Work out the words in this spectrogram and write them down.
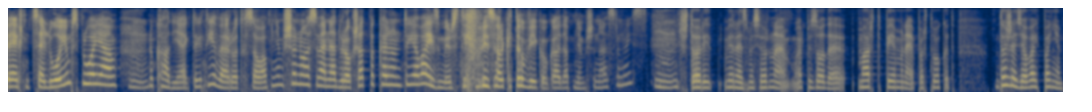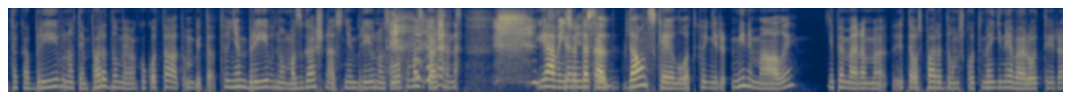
pēkšņi ceļojums projām. Mm. Nu, kāda jēga tagad ievērot savu apņemšanos, vai neatbraukšu atpakaļ, un tu jau aizmirsti, vispār, ka tev bija kaut kāda apņemšanās un viss. Mm, šo arī vienreiz mēs jau runājām epizodē, Marta pieminēja par to, ka Dažreiz jau vajag paņemt brīvu no tiem paradumiem vai kaut ko tādu. Tā, tu ņem brīvu no mazgāšanās, ņem brīvu no zobu mazgāšanas. Jā, viņas var tā kā downscalot, ka viņi ir minimāli. Ja, piemēram, ir tavs paradums, ko tu mēģini ievērot, ir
